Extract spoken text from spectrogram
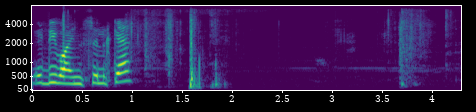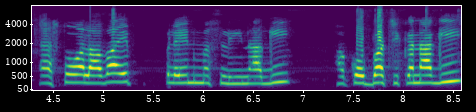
ਇਹ ਡਿਵਾਈਨ ਸਿਲਕ ਹੈ। ਇਸ ਤੋਂ ਇਲਾਵਾ ਇਹ ਪਲੇਨ ਮਸਲੀਨ ਆ ਗਈ ਹਕੋਬਾ ਚਿਕਨ ਆ ਗਈ।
